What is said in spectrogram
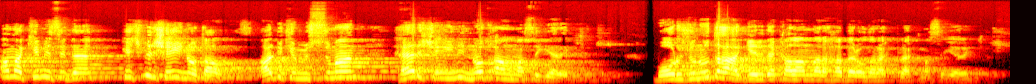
Ama kimisi de hiçbir şeyi not almaz. Halbuki Müslüman her şeyini not alması gerekir. Borcunu da geride kalanlara haber olarak bırakması gerekir.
